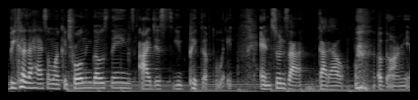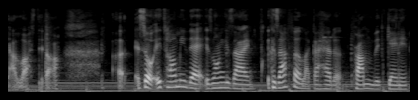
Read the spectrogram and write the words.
because I had someone controlling those things, I just you picked up the weight. And as soon as I got out of the army, I lost it all. Uh, so it taught me that as long as I, because I felt like I had a problem with gaining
